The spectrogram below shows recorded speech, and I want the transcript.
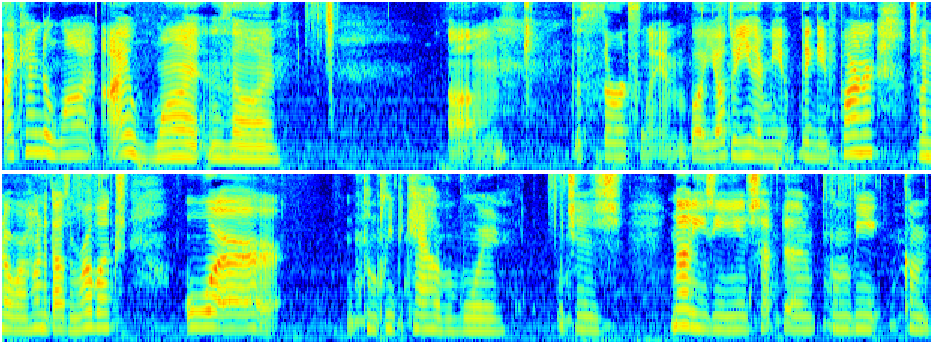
I kind of want, I want the, um, the third flame. But you have to either be a big games partner, spend over 100,000 Robux, or complete the cat hoverboard, which is not easy. You just have to compete, come,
